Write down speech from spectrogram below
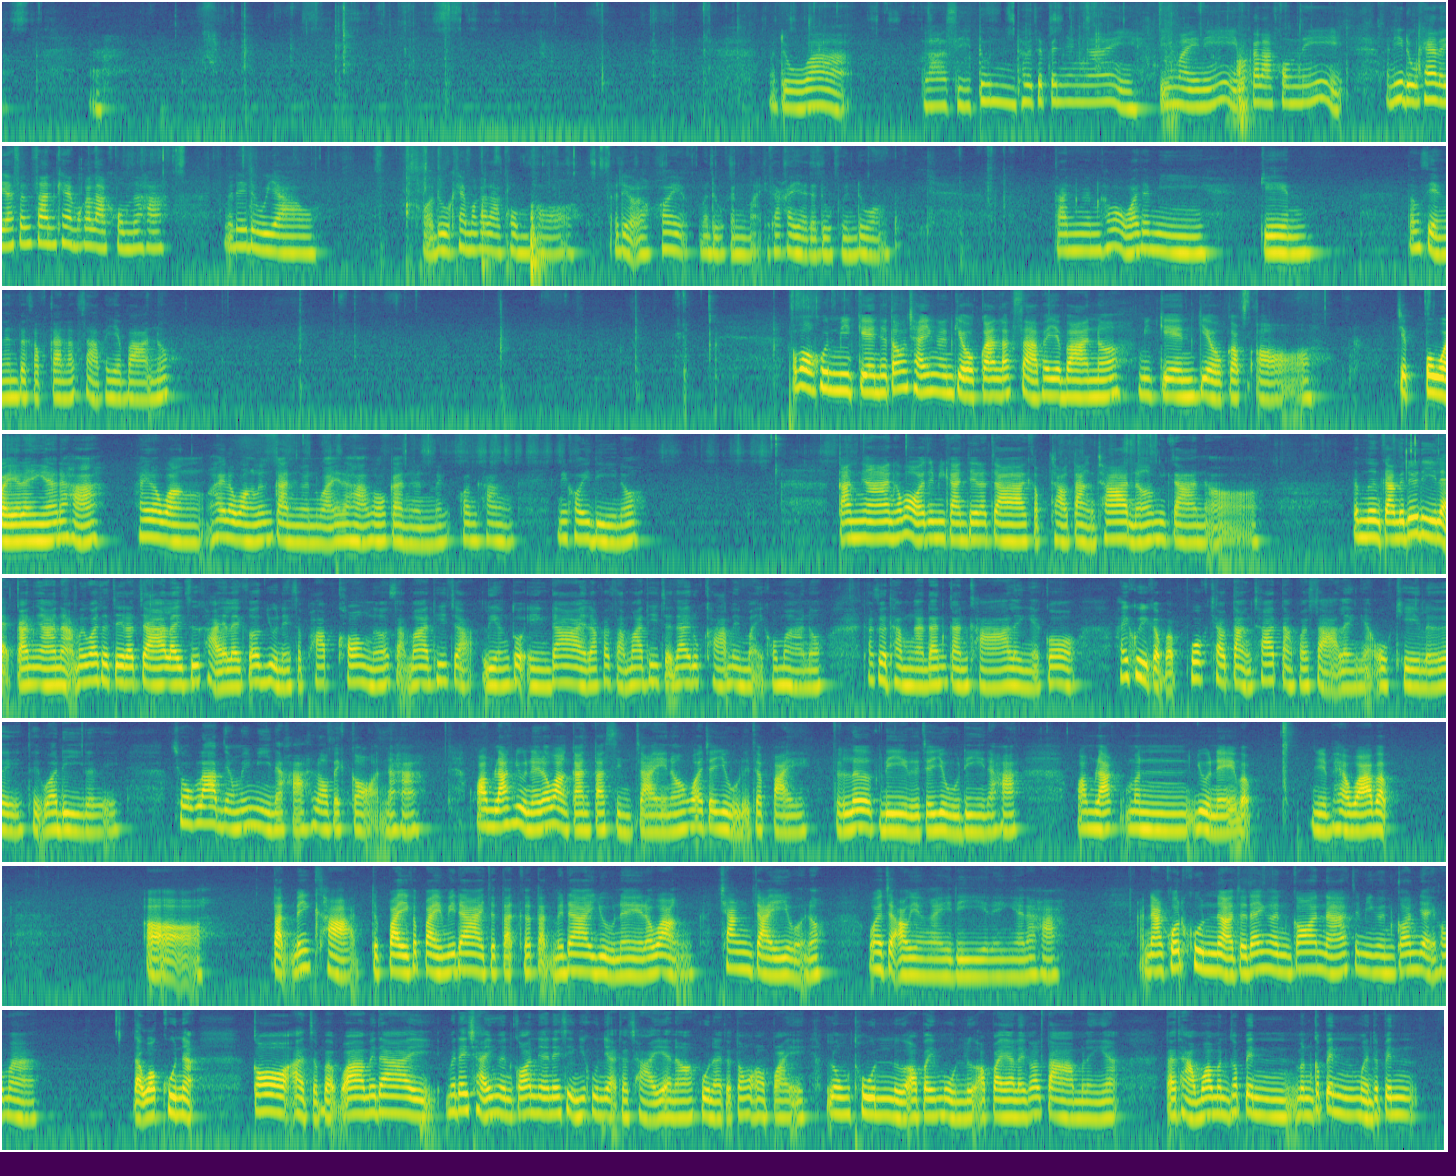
ดูว่า ราศีตุลเธอจะเป็นยังไง ปีใหม่นี้มกราคมนี้ อันนี้ดูแค่ระยะสั้น ๆ แค่มกราคมนะคะ ไม่ได้ดูยาว ขอดูแค่มกราคมพอแล้วเดี๋ยวเราค่อยมาดูกันใหม่ ถ้าใครอยากจะดูพื้นดวง การเงินเขาบอกว่าจะมีเกณฑ์ ต้องเสียเงินไปกับการรักษาพยาบาลเนาะ เขาบอกคุณมีเกณฑ์จะต้องใช้เงินเกี่ยวกับการรักษาพยาบาลเนาะ มีเกณฑ์เกี่ยวกับอ๋อเจ็บป่วยอะไรเงี้ยนะคะ ให้ระวังให้ระวังเรื่องการเงินไว้นะคะ เพราะการเงินไม่ค่อนข้างไม่ค่อยดีเนาะ การงานเขาบอกว่าจะมีการเจรจากับชาวต่างชาติเนาะ มีการเอ่อ ดำเนินการไปด้วยดีแหละการงานอะไม่ว่าจะเจรจาอะไรซื้อขายอะไรก็อยู่ในสภาพคล่องเนาะสามารถที่จะเลี้ยงตัวเองได้ แล้วก็สามารถที่จะได้ลูกค้าใหม่ ๆ เข้ามาเนาะถ้าเกิดทำงานด้านการค้าอะไรเงี้ยก็ให้คุยกับแบบพวกชาวต่างชาติต่างภาษาอะไรเงี้ยโอเคเลย ถือว่าดีเลย โชคลาภยังไม่มีนะคะ รอไปก่อนนะคะ ความรักอยู่ในระหว่างการตัดสินใจเนาะว่าจะอยู่หรือจะไปจะเลิกดีหรือจะอยู่ดีนะคะ ความรักมันอยู่ในแบบอยู่ในภาวะแบบ ตัดไม่ขาดจะไปก็ไปไม่ได้ จะตัดก็ตัดไม่ได้อยู่ในระหว่างช่างใจอยู่เนาะว่าจะเอายังไงดีอะไรเงี้ยนะคะ อนาคตคุณอะจะได้เงินก้อนนะ จะมีเงินก้อนใหญ่เข้ามา แต่ว่าคุณอะก็อาจจะแบบว่าไม่ได้ไม่ได้ใช้เงินก้อนเนี้ยในสิ่งที่คุณอยากจะใช้อะนะคุณอาจจะต้องเอาไปลงทุนหรือเอาไปหมุนหรือเอาไปอะไรก็ตามอะไรเงี้ยแต่ถามว่ามันก็เป็นมันก็เป็นเหมือนจะเป็น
